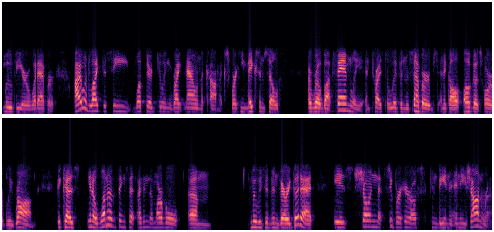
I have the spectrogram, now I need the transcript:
movie or whatever. I would like to see what they're doing right now in the comics, where he makes himself a robot family and tries to live in the suburbs, and it all all goes horribly wrong. Because you know, one of the things that I think the Marvel um, movies have been very good at is showing that superheroes can be in any genre,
